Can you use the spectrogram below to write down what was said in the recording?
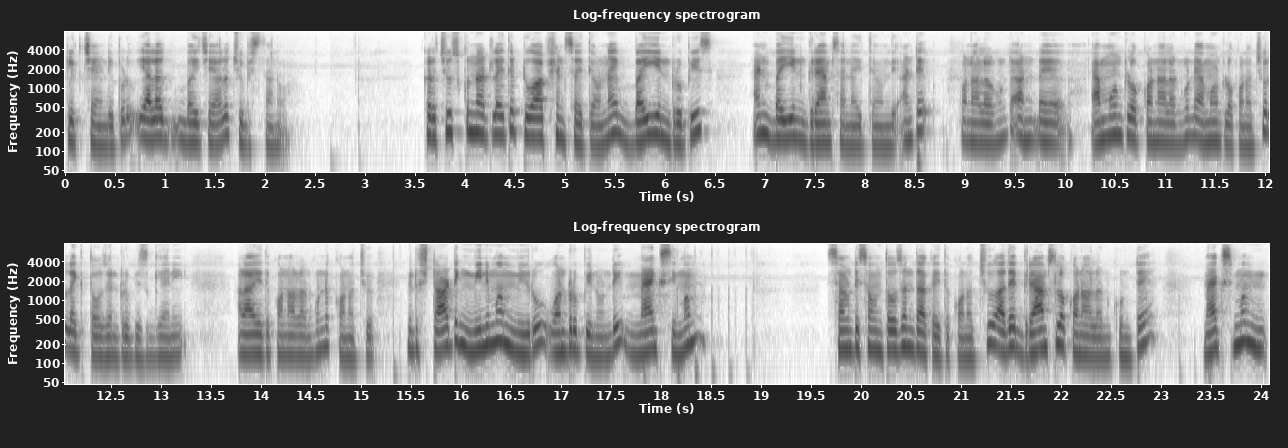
క్లిక్ చేయండి. ఇప్పుడు ఎలా బై చేయాలో చూపిస్తాను. ఇక్కడ చూసుకున్నట్లయితే టూ ఆప్షన్స్ అయితే ఉన్నాయి. Buy in rupees and buy in grams అని అయితే ఉంది. అంటే కొనాలనుకుంటే అంటే అమౌంట్లో కొనాలనుకుంటే అమౌంట్లో కొనొచ్చు. లైక్ థౌజండ్ రూపీస్ కానీ అలా అయితే కొనాలనుకుంటే కొనొచ్చు. మీరు స్టార్టింగ్ మినిమం మీరు వన్ రూపీ నుండి మ్యాక్సిమం సెవెంటీ సెవెన్ థౌజండ్ దాకా అయితే కొనొచ్చు. అదే గ్రామ్స్లో కొనాలనుకుంటే మ్యాక్సిమం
